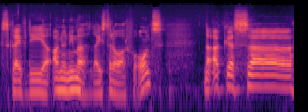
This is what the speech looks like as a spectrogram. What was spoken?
skryf die uh, anonieme luisteraar vir ons. Nou ek is uh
